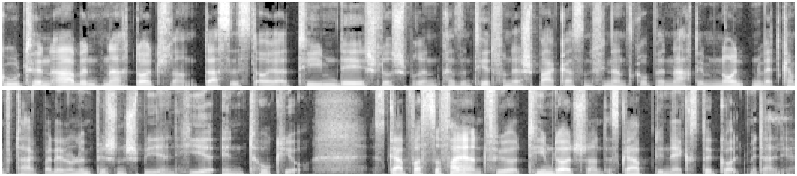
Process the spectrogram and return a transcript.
Guten Abend nach Deutschland. Das ist euer Team D Schlusssprint, präsentiert von der Sparkassen Finanzgruppe nach dem neunten Wettkampftag bei den Olympischen Spielen hier in Tokio. Es gab was zu feiern für Team Deutschland. Es gab die nächste Goldmedaille.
